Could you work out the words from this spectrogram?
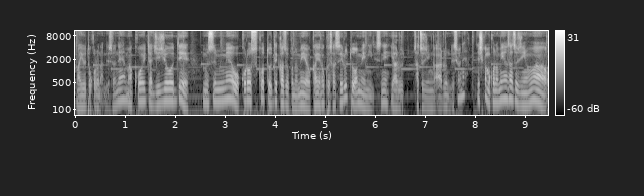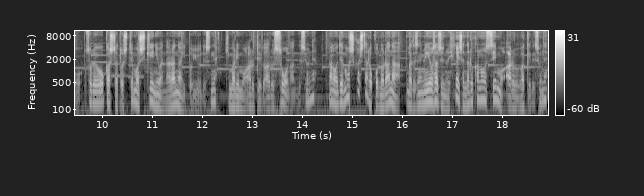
ま、いうところなんですよね。ま、こういった事情で娘を殺すことで家族の名誉を回復させると目にですね、やる殺人があるんですよね。でしかもこの名誉殺人は、それを犯したとしても死刑にはならないというですね、決まりもある程度あるそうなんですよね。なので、もしかしたらこのラナがですね、名誉殺人の被害者になる可能性もあるわけですよね。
